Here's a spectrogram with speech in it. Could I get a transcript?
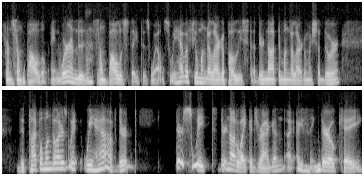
from Sao Paulo, and we're in the uh-huh. Sao Paulo state as well. So we have a few mangalarga paulista. They're not the mangalarga marchador the type of mangalars we, we have, they're they're sweet. They're not like a dragon. I, I mm-hmm. think they're okay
